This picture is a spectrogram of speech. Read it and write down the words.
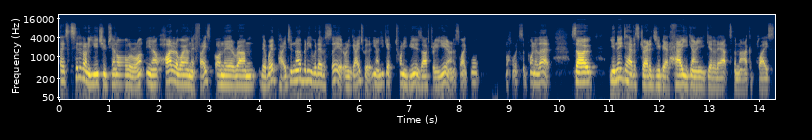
they'd sit it on a YouTube channel or on, you know hide it away on their face on their um their web page, and nobody would ever see it or engage with it. You know, you get 20 views after a year, and it's like, well, what's the point of that? So you need to have a strategy about how you're going to get it out to the marketplace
